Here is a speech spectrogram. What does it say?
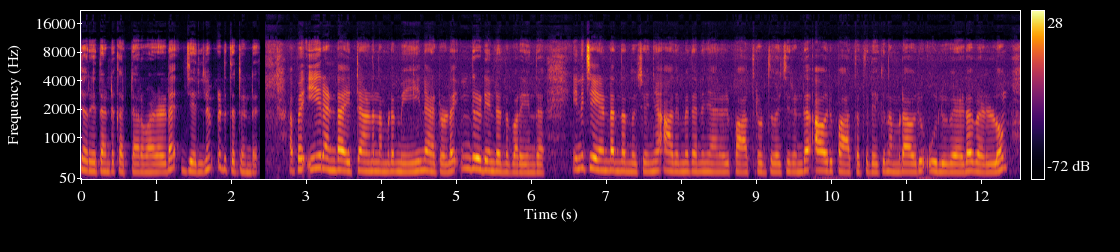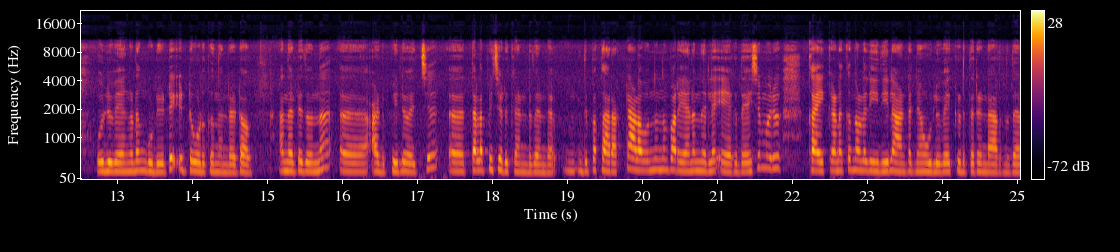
ചെറിയ തണ്ട് കറ്റാർവാഴയുടെ ജെല്ലും എടുത്തിട്ടുണ്ട്. അപ്പോൾ ഈ രണ്ട് ഐറ്റമാണ് നമ്മുടെ മെയിൻ ആയിട്ടുള്ള ഇൻഗ്രീഡിയന്റ് എന്ന് പറയുന്നത്. ഇനി ചെയ്യേണ്ട എന്താണെന്ന് വെച്ച് കഴിഞ്ഞാൽ ആദ്യമേ തന്നെ ഞാനൊരു പാത്രം എടുത്ത് വെച്ചിട്ടുണ്ട്. ആ ഒരു പാത്രത്തിലേക്ക് നമ്മുടെ ആ ഒരു ഉലുവയുടെ വെള്ളവും ഉലുവയും കൂടെ കൂടിയിട്ട് ഇട്ട് കൊടുക്കുന്നുണ്ട് കേട്ടോ. എന്നിട്ട് ഇതൊന്ന് അടുപ്പിൽ വെച്ച് തിളപ്പിച്ചെടുക്കേണ്ടതുണ്ട്. ഇതിപ്പോൾ കറക്റ്റ് അളവെന്നൊന്നും പറയാനൊന്നുമില്ല. ഏകദേശം ഒരു കൈക്കണക്ക് എന്നുള്ള രീതിയിലാണ് ഞാൻ ഉലുവയൊക്കെ എടുത്തിട്ടുണ്ടായിരുന്നത്.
